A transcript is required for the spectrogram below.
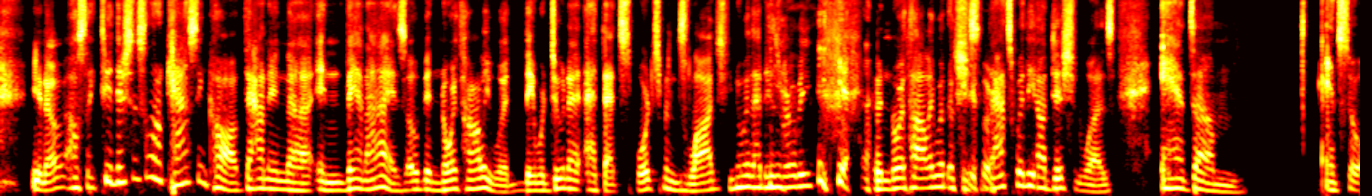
you know, I was like, dude, there's this little casting call down in uh, in Van Nuys, over in North Hollywood. They were doing it at that Sportsman's Lodge. You know where that is, Roby? yeah, in North Hollywood. Okay, sure. so that's where the audition was, and um, and so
